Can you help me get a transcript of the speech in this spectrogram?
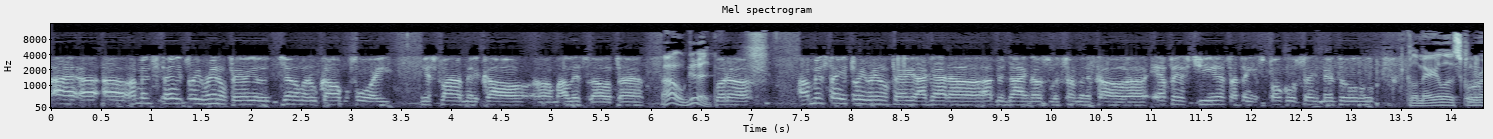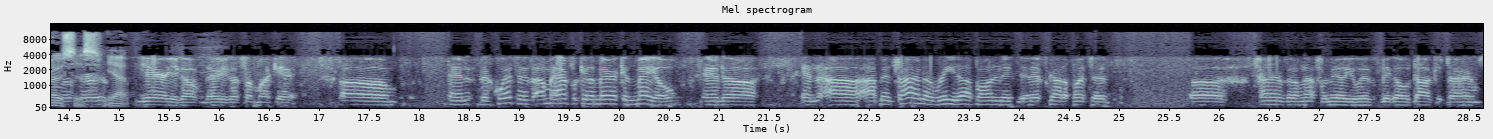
I, uh, I'm in stage three renal failure. The gentleman who called before, he, he inspired me to call. Um, I listen all the time. Oh, good. But uh, I'm in stage three renal failure. I got. Uh, I've been diagnosed with something that's called uh, FSGS. I think it's focal segmental glomerulosclerosis. Yeah. Yeah. There you go. There you go. Something like that. Um, and the question is, I'm African American male, and uh, and uh, I've been trying to read up on it, and it's got a bunch of uh, terms that I'm not familiar with, big old doctor terms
